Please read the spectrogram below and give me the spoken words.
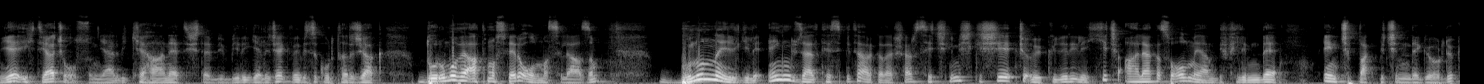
niye ihtiyaç olsun? Yani bir kehanet işte bir biri gelecek ve bizi kurtaracak durumu ve atmosferi olması lazım. Bununla ilgili en güzel tespiti arkadaşlar seçilmiş kişi öyküleriyle hiç alakası olmayan bir filmde en çıplak biçimde gördük.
